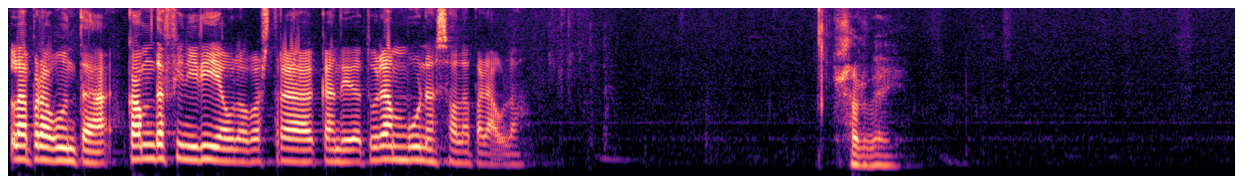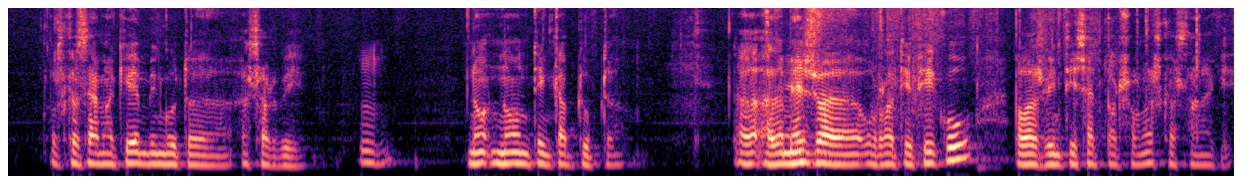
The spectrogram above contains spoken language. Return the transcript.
la pregunta. Com definiríeu la vostra candidatura amb una sola paraula? Servei. Els que estem aquí hem vingut a, a servir. Mm -hmm. no, no en tinc cap dubte. A, a més, eh, ho ratifico per les 27 persones que estan aquí.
